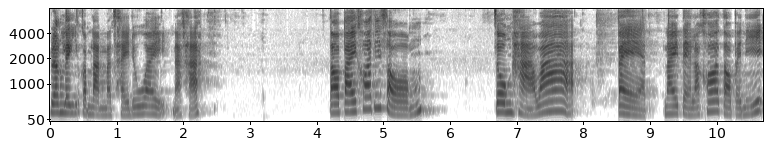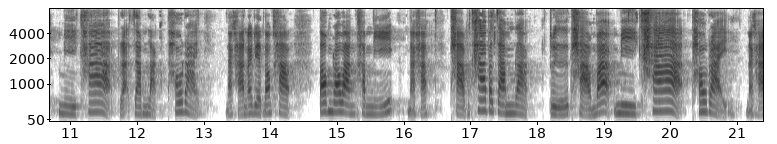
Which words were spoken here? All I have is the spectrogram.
เรื่องเลขยกกำลังมาใช้ด้วยนะคะ ต่อไปข้อที่ 2 จงหาว่า 8 ในแต่ละข้อต่อไปนี้มีค่าประจำหลักเท่าไหร่นะคะ นักเรียนต้องค่ะต้องระวังคำนี้นะคะ ถามค่าประจำหลัก หรือถามว่ามีค่าเท่าไหร่นะคะ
